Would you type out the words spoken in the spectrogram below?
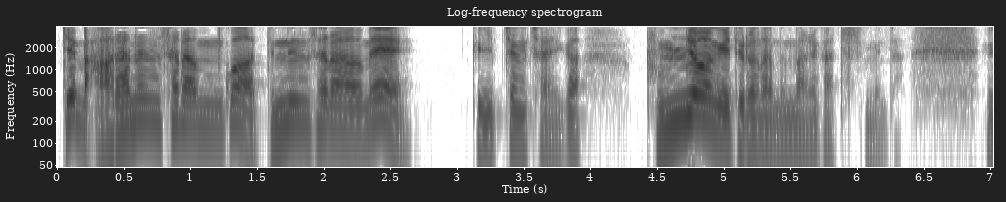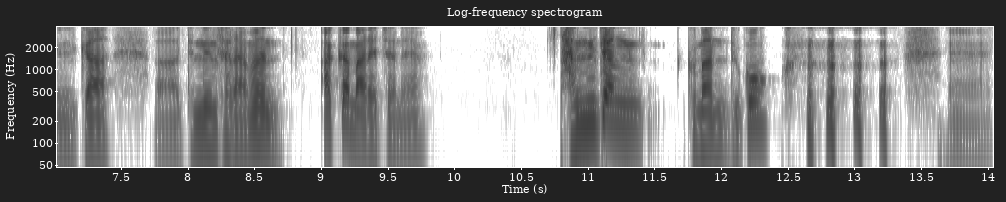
이게 말하는 사람과 듣는 사람의 그 입장 차이가 분명하게 드러나는 말 같습니다. 그러니까, 어, 듣는 사람은 아까 말했잖아요. 당장 그만두고. 예.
